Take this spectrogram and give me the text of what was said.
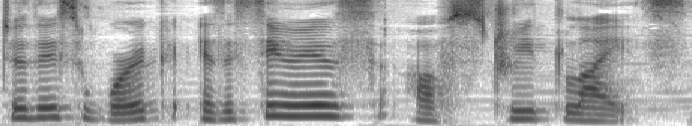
to this work is a series of street lights.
